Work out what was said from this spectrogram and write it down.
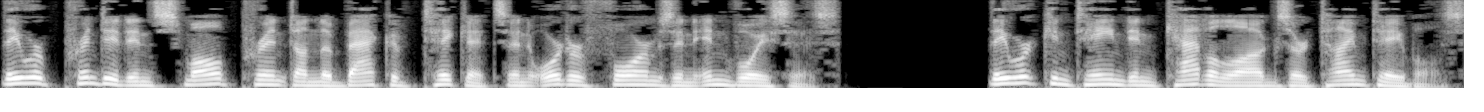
They were printed in small print on the back of tickets and order forms and invoices. They were contained in catalogues or timetables.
